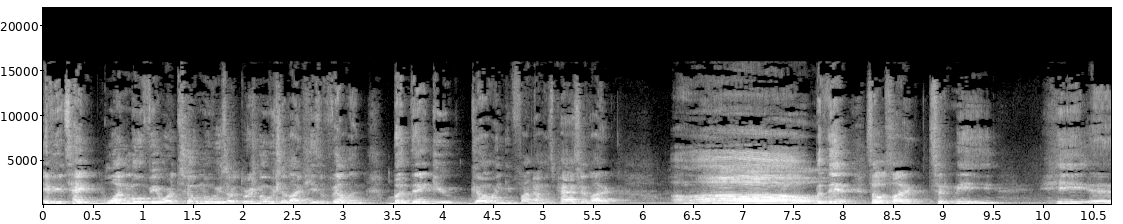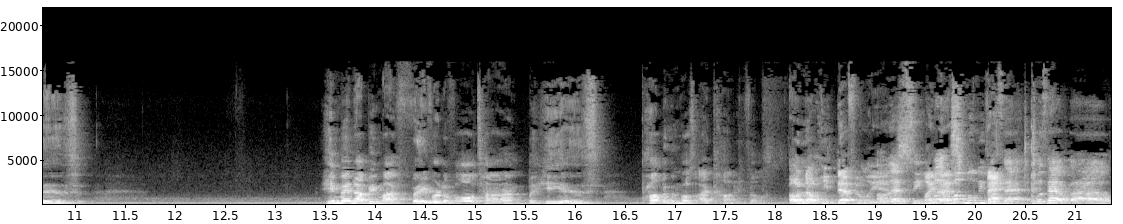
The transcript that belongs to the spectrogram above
if you take one movie or two movies or three movies, you're like, he's a villain. But then you go and you find out his past, you're like, oh. Oh. But then, so it's like, to me, he is, he may not be my favorite of all time, but he is probably the most iconic villain. Oh no, he definitely Oh, is. that's the Like, what, that's what movie fact. was that? Was that uh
